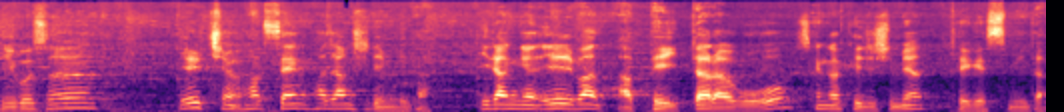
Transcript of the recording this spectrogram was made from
이곳은 1층 학생 화장실입니다. 1학년 1반 앞에 있다라고 생각해 주시면 되겠습니다.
